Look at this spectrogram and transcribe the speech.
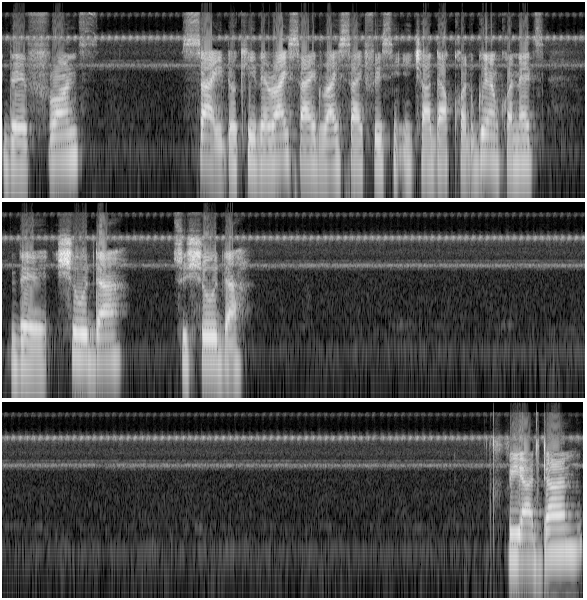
the front side okay the right side right side facing each other go and connect the shoulder to shoulder. We are done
